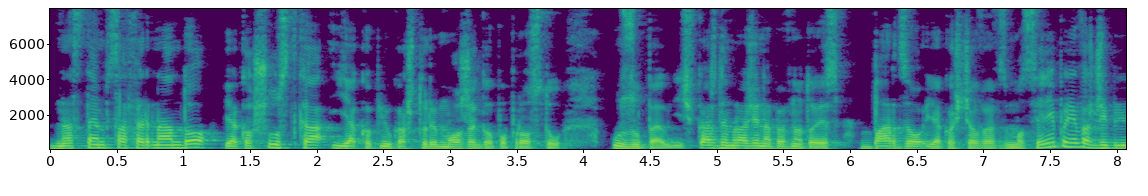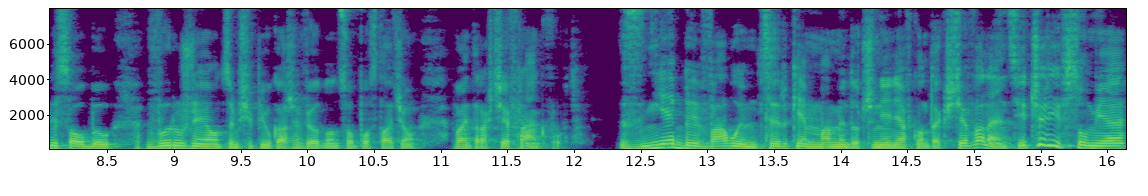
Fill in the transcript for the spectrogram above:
następca Fernando jako szóstka i jako piłkarz, który może go po prostu uzupełnić. W każdym razie na pewno to jest bardzo jakościowe wzmocnienie, ponieważ Gibril Sow był wyróżniającym się piłkarzem wiodącą postacią w Eintrachcie Frankfurt. Z niebywałym cyrkiem mamy do czynienia w kontekście Walencji, czyli w sumie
